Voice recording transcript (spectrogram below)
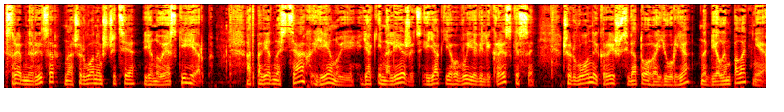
срэбны рыцар на чырвоным шчыце генуэскі герб адпаведна сцяг генуі як і належыць і як яго выявілі крэскісы чырвоны крыж святого юр'я на белым палатне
